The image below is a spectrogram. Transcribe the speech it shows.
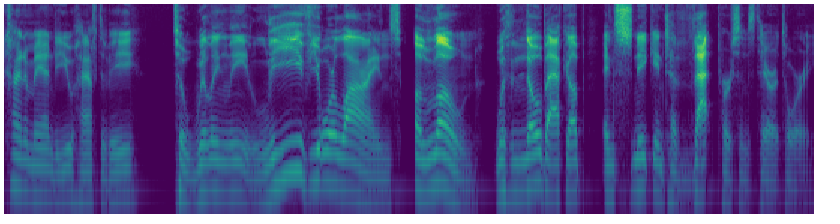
kind of man do you have to be to willingly leave your lines alone with no backup and sneak into that person's territory?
